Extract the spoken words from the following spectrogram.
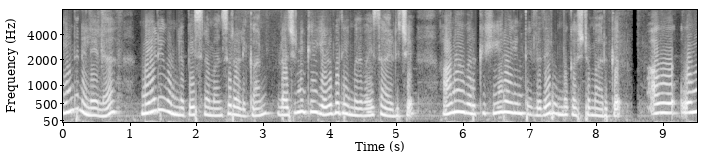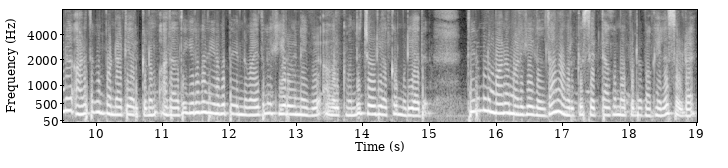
இந்த நிலையில் மேடை ஒன்றில் பேசின மன்சூர் அலிகான் ரஜினிக்கு எழுபது எண்பது வயசு ஆயிடுச்சு ஆனால் அவருக்கு ஹீரோயின் தேடுறதே ரொம்ப கஷ்டமாக இருக்குது அவ ஒன்று அடுத்தவன் பொண்டாட்டியாக இருக்கணும். அதாவது இருபது இருபத்தைந்து வயதில் ஹீரோயினை அவருக்கு வந்து ஜோடியாக்க முடியாது. திருமணமான மளிகைகள் தான் அவருக்கு செட் ஆகும் அப்படின்ற வகையில் சொல்கிறேன்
